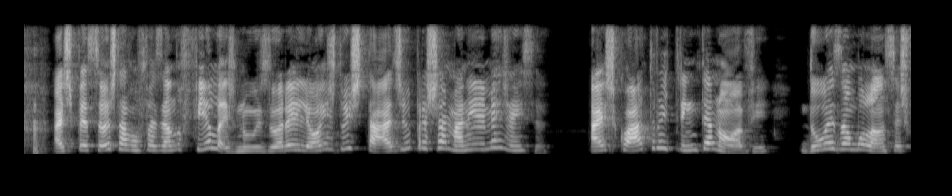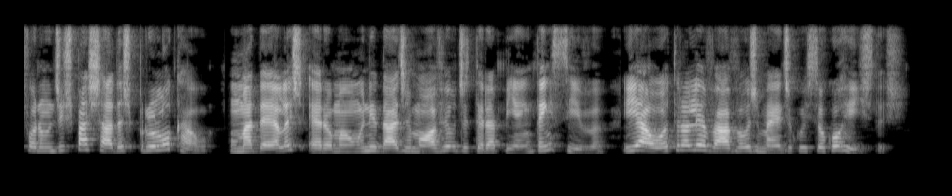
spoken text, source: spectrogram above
As pessoas estavam fazendo filas nos orelhões do estádio para chamarem a emergência. Às 4h39, duas ambulâncias foram despachadas para o local. Uma delas era uma unidade móvel de terapia intensiva e a outra levava os médicos socorristas.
